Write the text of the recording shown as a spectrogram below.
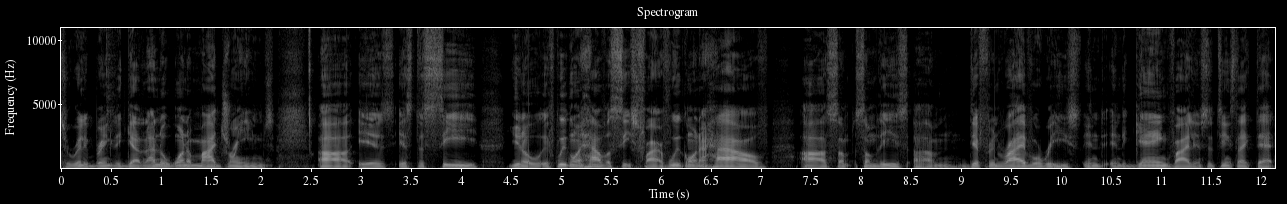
to really bring it together. And I know one of my dreams uh, is is to see, you know, if we're going to have a ceasefire, if we're going to have uh, some some of these um, different rivalries in in the gang violence and things like that,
